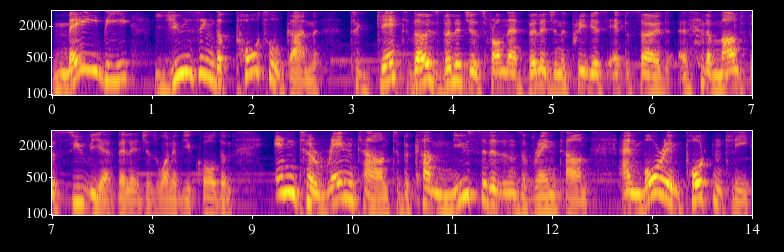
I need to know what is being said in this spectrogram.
maybe using the portal gun to get those villagers from that village in the previous episode, the Mount Vesuvia village, as one of you called them, into Rentown to become new citizens of Rentown, and more importantly,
